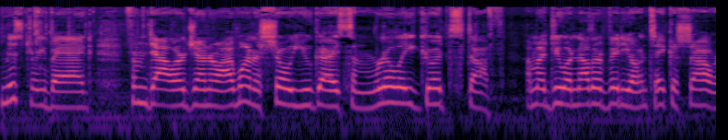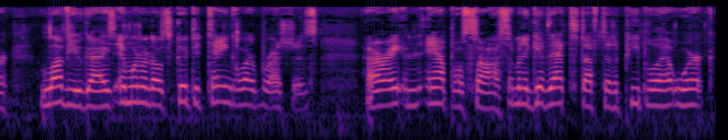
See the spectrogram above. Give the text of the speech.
mystery bag from Dollar General. I want to show you guys some really good stuff. I'm going to do another video and take a shower. Love you guys. And one of those good detangler brushes. All right, and applesauce. I'm going to give that stuff to the people at work.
